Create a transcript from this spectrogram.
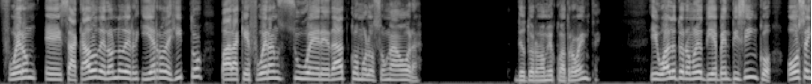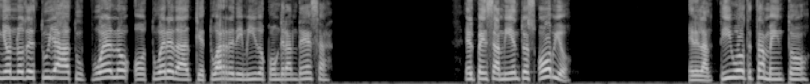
fueron eh, sacados del horno de hierro de Egipto para que fueran su heredad como lo son ahora. Deuteronomio 4:20. Igual Deuteronomio 10:25. Oh Señor, no destruyas a tu pueblo o tu heredad que tú has redimido con grandeza. El pensamiento es obvio. En el Antiguo Testamento,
